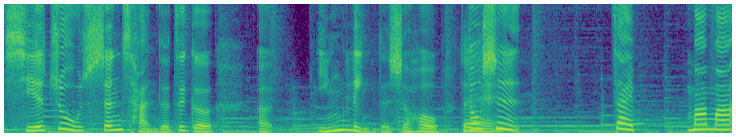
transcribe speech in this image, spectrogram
协助生产的这个呃引领的时候，都是在妈妈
